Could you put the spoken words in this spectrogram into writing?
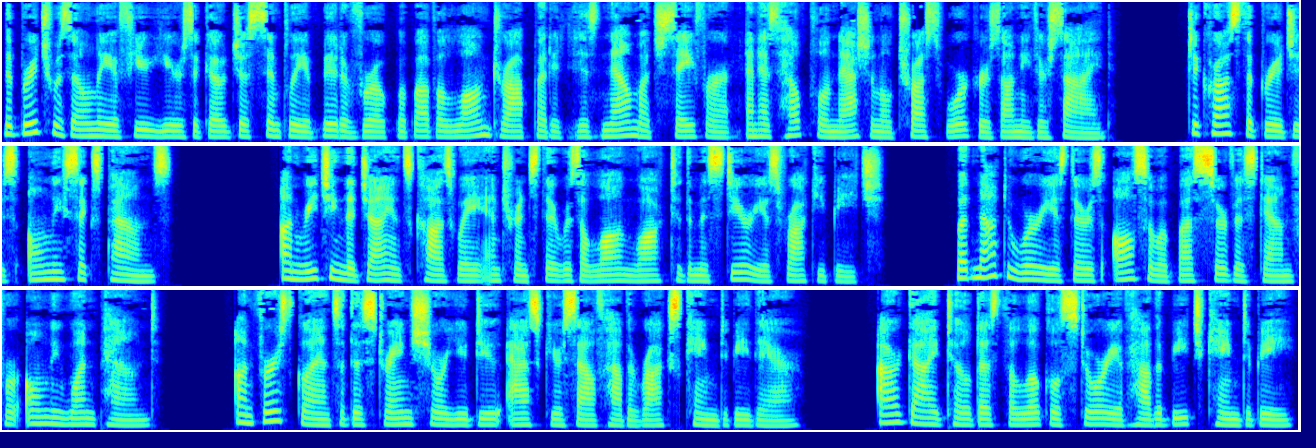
The bridge was only a few years ago just simply a bit of rope above a long drop, but it is now much safer and has helpful National Trust workers on either side. To cross the bridge is only six pounds. On reaching the Giant's Causeway entrance, there was a long walk to the mysterious rocky beach. But not to worry, as there is also a bus service down for only one pound. On first glance of this strange shore, you do ask yourself how the rocks came to be there. Our guide told us the local story of how the beach came to be,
